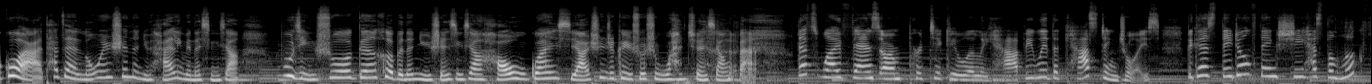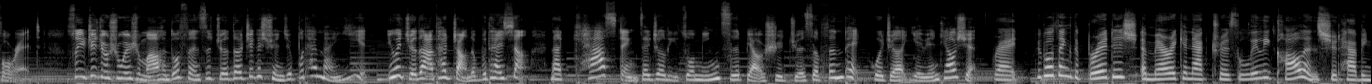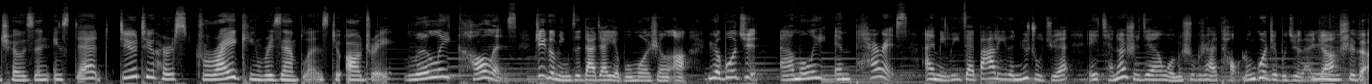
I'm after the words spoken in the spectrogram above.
不过啊，她在《龙纹身的女孩》里面的形象，不仅说跟赫本的女神形象毫无关系啊，甚至可以说是完全相反。That's why fans aren't particularly happy with the casting choice because they don't think she has the look for it. 所以这就是为什么很多粉丝觉得这个选角不太满意，因为觉得啊她长得不太像。那 casting 在这里做名词，表示角色分配或者演员挑选。 Right. People think the British American actress Lily Collins should have been chosen instead due to her striking resemblance to Audrey. Lily Collins 这个名字大家也不陌生啊，热播剧《Emily in Paris》艾米丽在巴黎的女主 角。诶，前段时间我们是不是还讨论过这部剧来着？嗯，是的。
